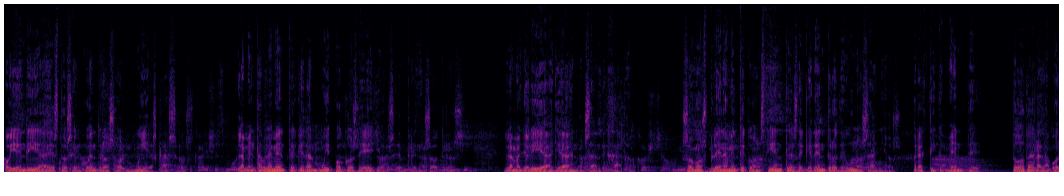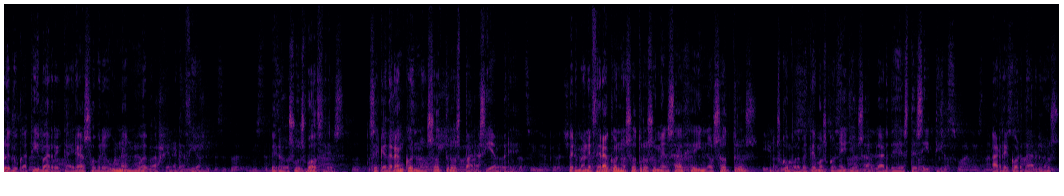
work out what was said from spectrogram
Hoy en día estos encuentros son muy escasos. Lamentablemente quedan muy pocos de ellos entre nosotros. La mayoría ya nos han dejado. Somos plenamente conscientes de que dentro de unos años, prácticamente, toda la labor educativa recaerá sobre una nueva generación. Pero sus voces se quedarán con nosotros para siempre. Permanecerá con nosotros su mensaje y nosotros nos comprometemos con ellos a hablar de este sitio, a recordarlos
